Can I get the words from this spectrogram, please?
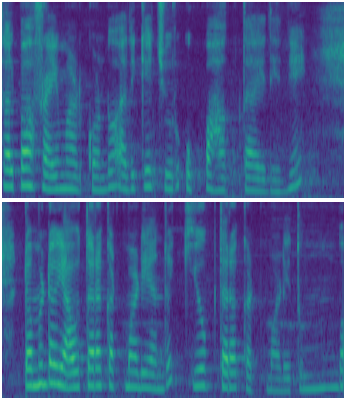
ಸ್ವಲ್ಪ ಫ್ರೈ ಮಾಡಿಕೊಂಡು ಅದಕ್ಕೆ ಚೂರು ಉಪ್ಪು ಹಾಕ್ತಾ ಇದ್ದೀನಿ. ಟೊಮೆಟೊ ಯಾವ ಥರ ಕಟ್ ಮಾಡಿ ಅಂದರೆ ಕ್ಯೂಬ್ ಥರ ಕಟ್ ಮಾಡಿ. ತುಂಬ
